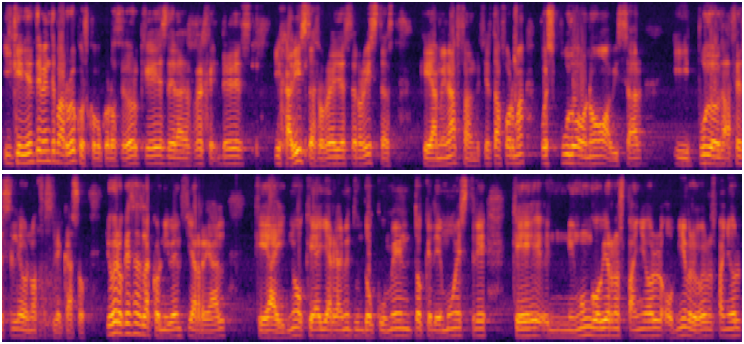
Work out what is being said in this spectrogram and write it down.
y que evidentemente Marruecos, como conocedor que es de las redes yihadistas o redes terroristas que amenazan de cierta forma, pues pudo o no avisar y pudo hacérsele o no hacérsele caso. Yo creo que esa es la connivencia real que hay, no que haya realmente un documento que demuestre que ningún gobierno español o miembro del gobierno español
